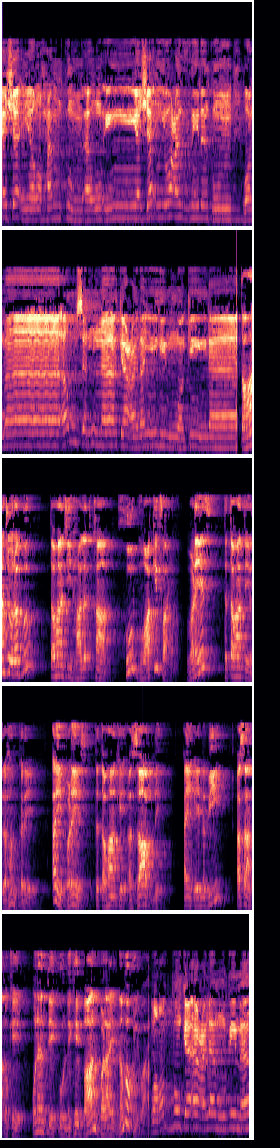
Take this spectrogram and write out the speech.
يشأ يرحمكم أو إن يشأ يعذبكم وما أرسلناك عليهم وكيلا तव्हांजो रब तव्हांजी हालत खां ख़ूब वाक़िफ़ आहे वणेसि त तव्हां ते रहम करे ऐं वणेसि त तव्हांखे अज़ाब ॾे ऐं ए नबी असां तोखे उन्हनि ते को निगहबान बणाए न मोकिलियो आहे وربك أعلم بمن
